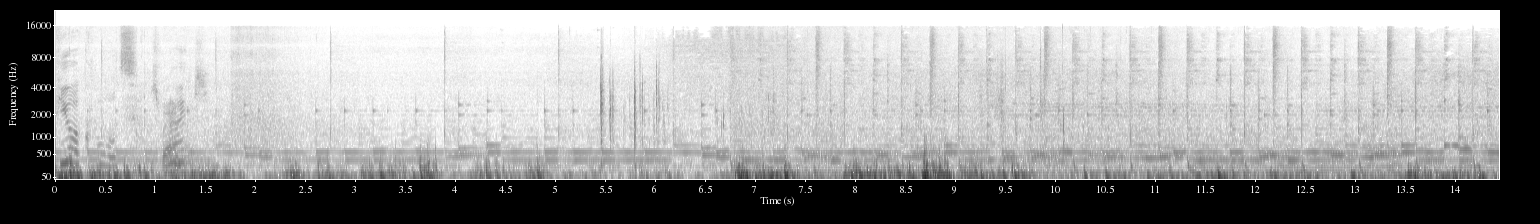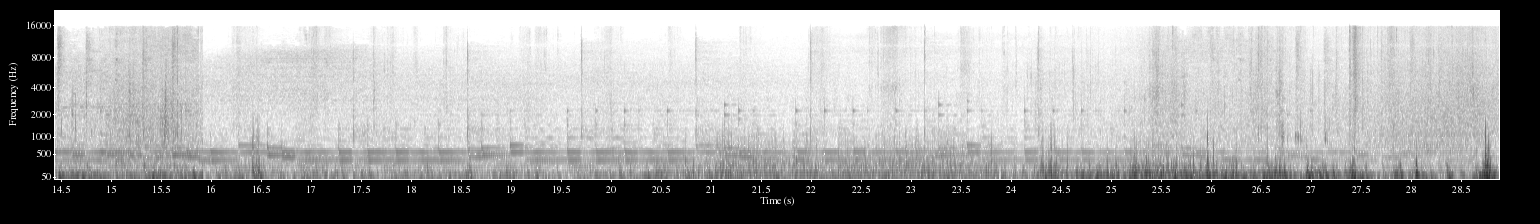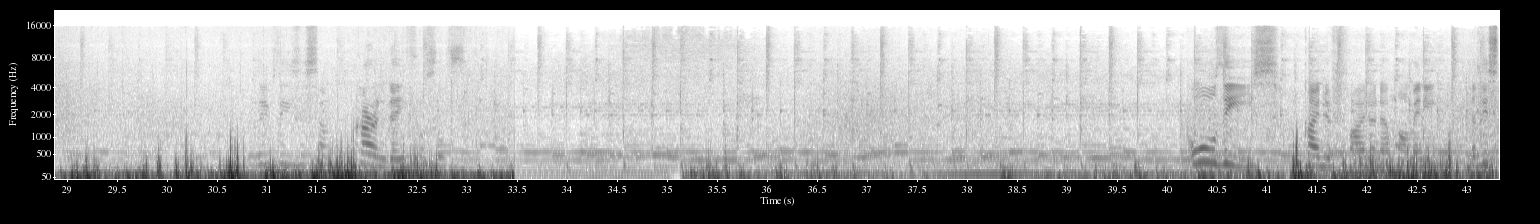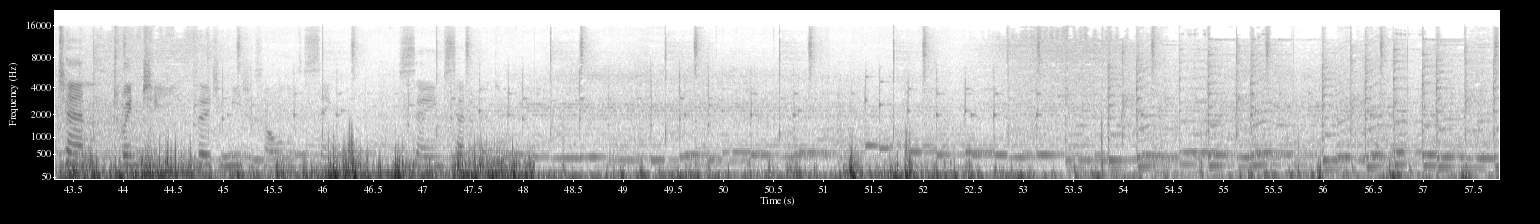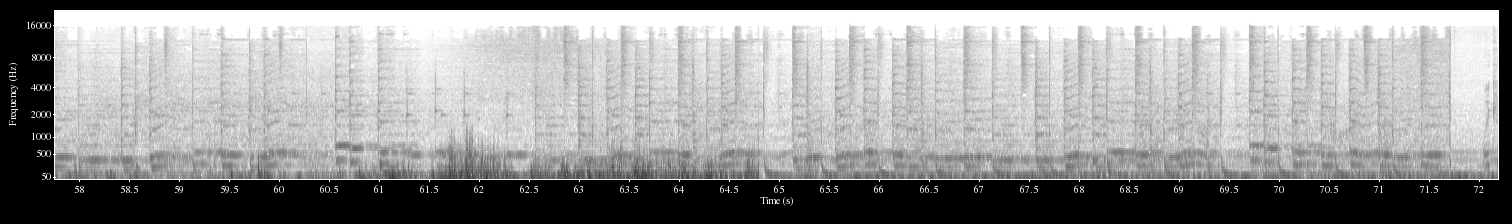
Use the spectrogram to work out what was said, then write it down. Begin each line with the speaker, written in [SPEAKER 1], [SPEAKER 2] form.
[SPEAKER 1] pure quartz. It's very right? nice. these kind of, I don't know how many, at least 10, 20, 30 meters are all the same.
